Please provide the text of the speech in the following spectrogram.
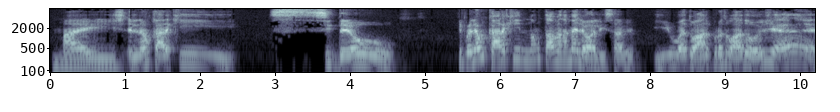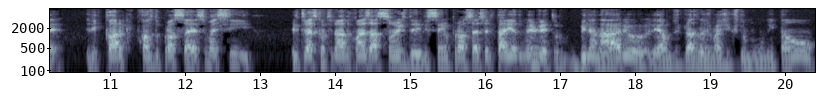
Mas ele não é um cara que se deu. Tipo, ele é um cara que não tava na melhor ali, sabe? E o Eduardo, por outro lado, hoje é. Ele, claro que por causa do processo, mas se ele tivesse continuado com as ações dele sem o processo, ele estaria do mesmo jeito. Bilionário, ele é um dos brasileiros mais ricos do mundo, então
